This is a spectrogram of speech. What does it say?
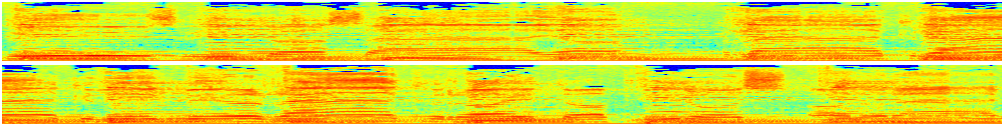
bűzlik a szája. Rák, rák, végbél rák, rajta piros anorák.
